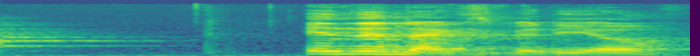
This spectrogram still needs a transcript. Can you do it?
in the next video.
